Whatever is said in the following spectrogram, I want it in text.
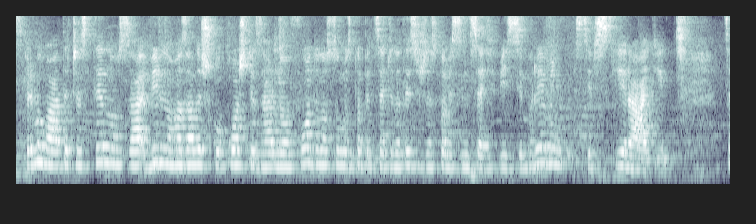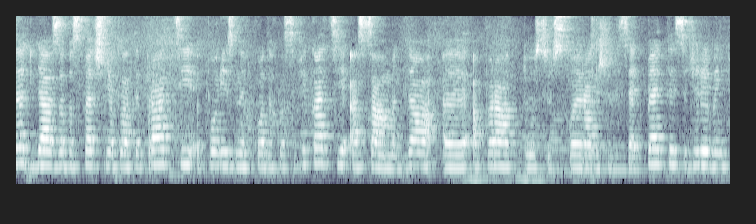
Спрямувати частину за вільного залишку коштів загального фонду на суму 151 тисяча 188 гривень сільській раді. Це для забезпечення оплати праці по різних кодах класифікації, а саме для е, апарату сільської ради 65 тисяч гривень,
